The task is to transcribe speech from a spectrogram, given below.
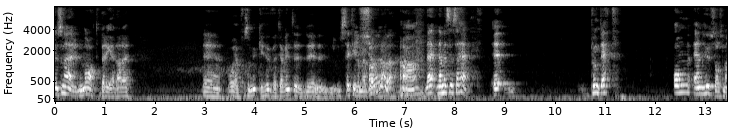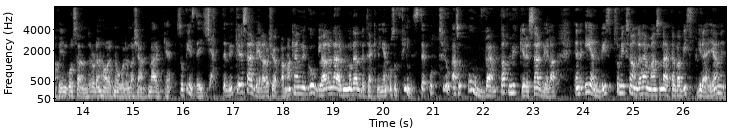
En sån här matberedare. Eh, och jag får så mycket i huvudet. Jag vill inte... Eh, säg till om jag babblar. bara. Ja. Nej, nej, men så så här. Eh, punkt ett. Om en hushållsmaskin går sönder och den har ett någorlunda känt märke så finns det jättemycket reservdelar att köpa. Man kan googla den där modellbeteckningen och så finns det otro, alltså oväntat mycket reservdelar. En elvisp som gick sönder hemma, en sån där själva vispgrejen,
